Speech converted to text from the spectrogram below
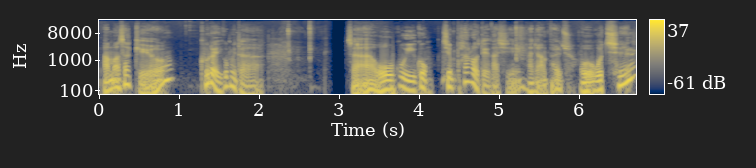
반만 살게요. 그래, 이겁니다. 자, 5920. 지금 팔아도 돼, 다시. 아직 안 팔죠. 557.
